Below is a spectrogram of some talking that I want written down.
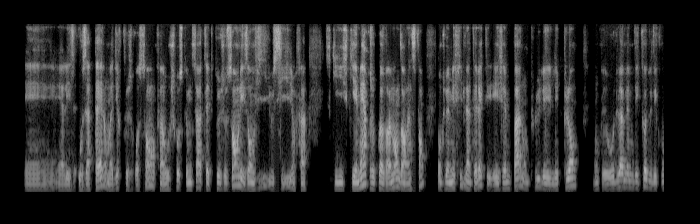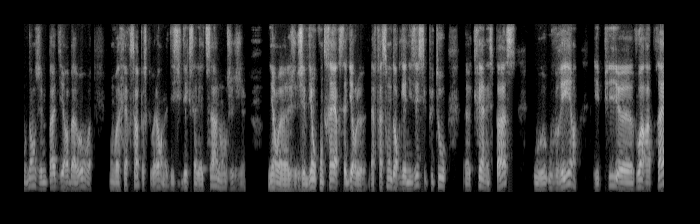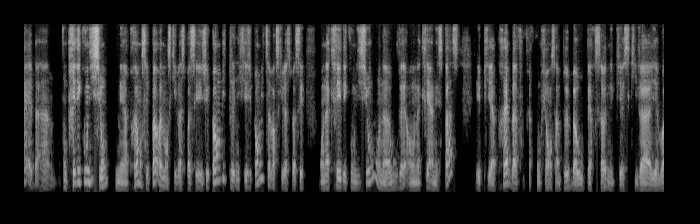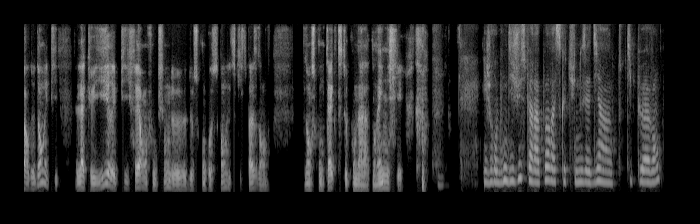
et aux appels, on va dire, que je ressens, enfin aux choses comme ça, telles que je sens, les envies aussi, enfin ce qui, ce qui émerge quoi, vraiment dans l'instant. Donc je me méfie de l'intellect et, et j'aime pas non plus les, plans. Donc euh, au-delà même des codes ou des convenances, j'aime pas dire bah on, va, on, va, faire ça parce que voilà on a décidé que ça allait être ça. Non, j'aime bien au contraire, c'est-à-dire la façon d'organiser, c'est plutôt euh, créer un espace ou ouvrir Et puis, euh, voir après, ben, on crée des conditions, mais après, on ne sait pas vraiment ce qui va se passer. J'ai pas envie de planifier, j'ai pas envie de savoir ce qui va se passer. On a créé des conditions, on a ouvert, on a créé un espace, et puis après, il ben, faut faire confiance un peu ben, aux personnes et puis à ce qu'il va y avoir dedans, et puis l'accueillir et puis faire en fonction de, ce qu'on ressent et de ce qui se passe dans, dans ce contexte qu'on a, qu'on a initié. et je rebondis juste par rapport à ce que tu nous as dit un tout petit peu avant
